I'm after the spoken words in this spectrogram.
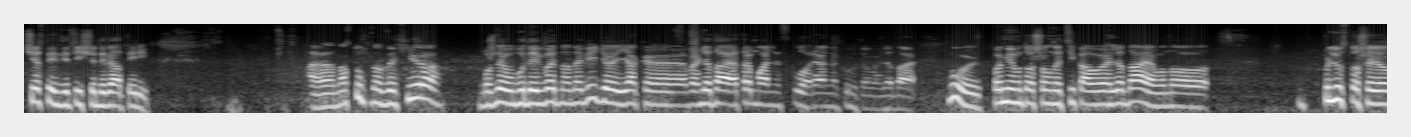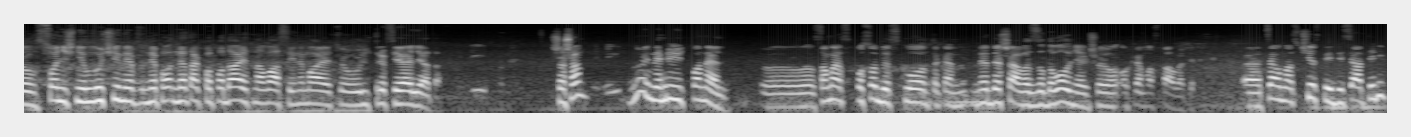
Чистий 2009 рік. Е, Наступна Zafira. Можливо, буде видно на відео, як е, виглядає термальне скло. Реально круто виглядає. Ну, і помимо того, що воно цікаво виглядає, воно. Плюс то, що сонячні лучі не, не, не так попадають на вас і немає цього ультрафіолета. Що що? Ну і не гріють панель. Е, Саме по собі скло таке недешеве задоволення, якщо його окремо ставити. Е, Це у нас чистий 10 рік,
